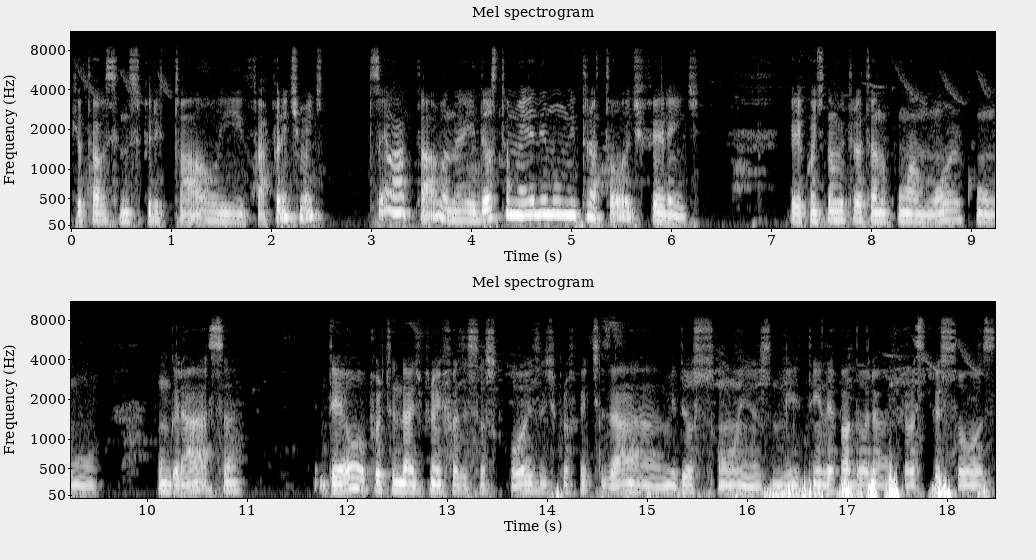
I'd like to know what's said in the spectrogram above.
que eu tava sendo espiritual e aparentemente, sei lá, tava, né? E Deus também, ele não me tratou diferente. Ele continuou me tratando com amor, com, com graça, deu oportunidade para mim fazer essas coisas, de profetizar, me deu sonhos, me tem levado a orar pelas pessoas,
